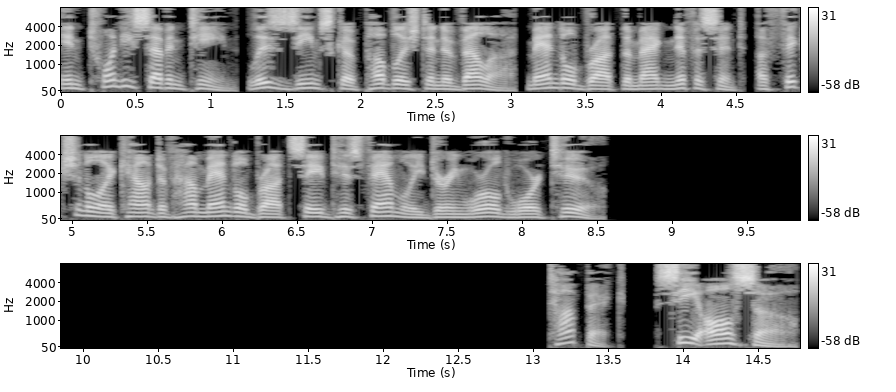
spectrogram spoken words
In 2017, Liz Ziemska published a novella, Mandelbrot the Magnificent, a fictional account of how Mandelbrot saved his family during World War II. See also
